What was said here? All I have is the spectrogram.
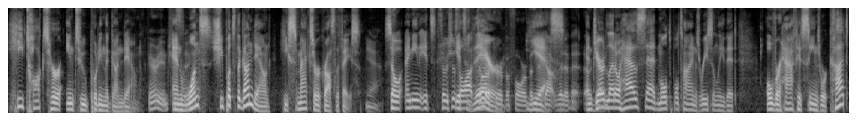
he talks her into putting the gun down. very interesting. And once she puts the gun down, he smacks her across the face. Yeah. So I mean, it's So it's just it's a lot there. darker before, but yes. they got rid of it. And Jared Leto has said multiple times recently that over half his scenes were cut,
